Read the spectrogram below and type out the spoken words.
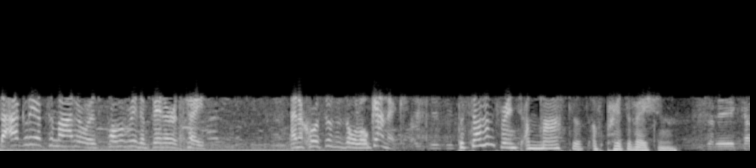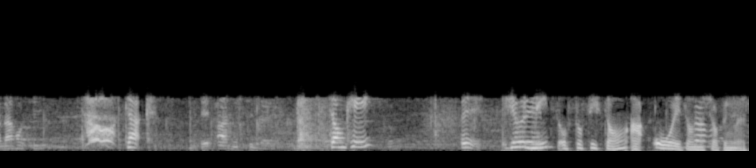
The uglier tomato is probably the better it tastes. And of course, this is all organic. The Southern French are masters of preservation. Duck. Donkey. Uh, Cured meats or saucissons are always on the shopping list.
